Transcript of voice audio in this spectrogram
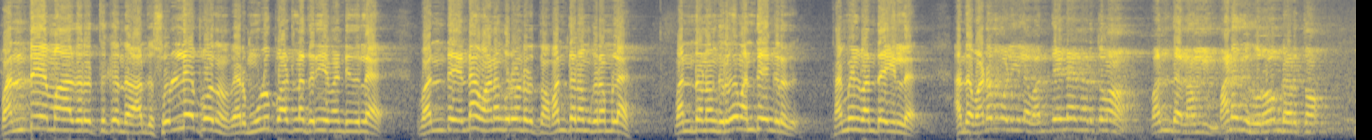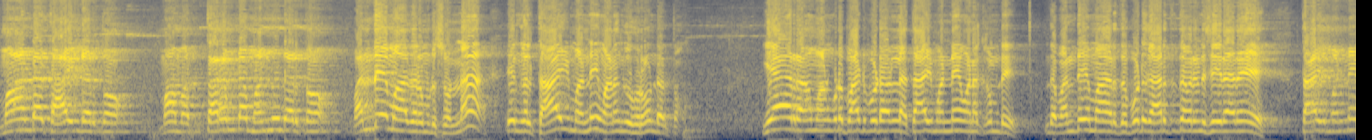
வந்தே மாதரத்துக்கு அந்த அந்த சொல்லே போதும். வேற முழு பாட்டுலாம் தெரிய வேண்டியதில்லை. வந்தேன்னா வணங்குறோன்னு அர்த்தம். வந்தனம்ங்கிறோம்ல. வந்தனங்கிறது வந்தேங்கிறது. தமிழ் வந்தே இல்லை. அந்த வடமொழியில் வந்தேன்னா என்ன அர்த்தம்? வந்தனம். வணங்குகிறோம்னு அர்த்தம். மாண்டா தாயின் அர்த்தம். மாமா தரம்டா மண்ணுன்னு அர்த்தம். வந்தே மாதரம்னு சொன்னால் எங்கள் தாய் மண்ணை வணங்குகிறோம்னு அர்த்தம். ஏஆர் ரஹ்மான் கூட பாட்டு போட்டார்ல தாய் மண்ணே வணக்கம்னு. இந்த வந்தே மாதரத்தை போட்டு அர்த்தத்தை அவர் என்ன செய்கிறாரு தாய் மண்ணே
